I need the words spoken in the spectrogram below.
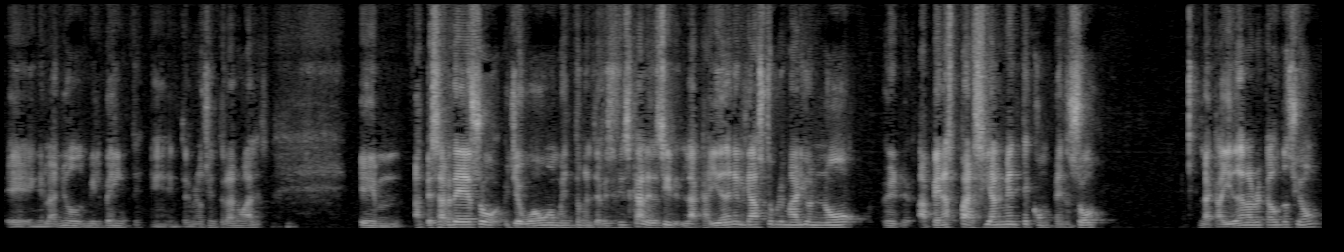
eh, en el año 2020 en, términos interanuales. Em, a pesar de eso, llevó a un aumento en el déficit fiscal, es decir, la caída en el gasto primario no eh, apenas parcialmente compensó la caída en la recaudación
